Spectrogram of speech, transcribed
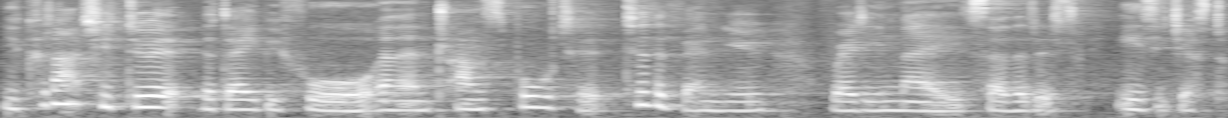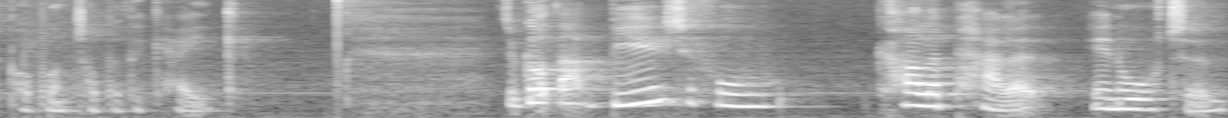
you could actually do it the day before and then transport it to the venue ready made so that it's easy just to pop on top of the cake. So we've got that beautiful colour palette in autumn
